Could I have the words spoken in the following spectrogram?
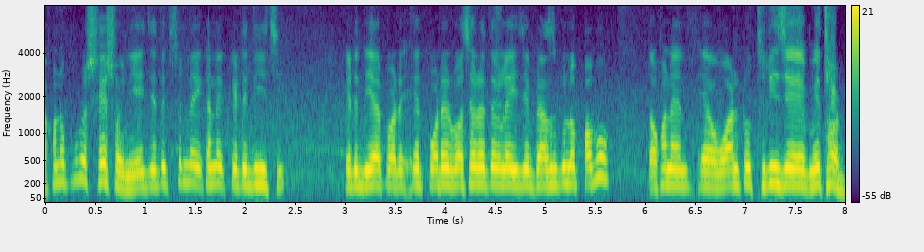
এখনও পুরো শেষ হয়নি। এই যে দেখছেন না এখানে কেটে দিয়েছি। কেটে দেওয়ার পরে এর পরের বছর বছরে তো এই যে ব্রাঞ্চগুলো পাবো তখন ওয়ান টু থ্রি যে মেথড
